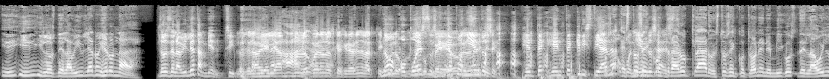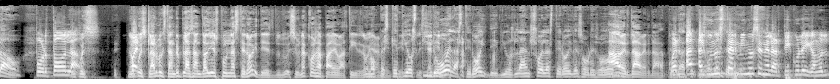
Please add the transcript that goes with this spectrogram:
Y, los de la Biblia no dijeron nada. Los de la Biblia también, sí. Los de la Biblia fueron los que escribieron el artículo. No, opuestos, gente oponiéndose. gente, gente cristiana oponiéndose. Estos se encontraron, claro, estos se encontraron enemigos de lado y lado. Por todos lados. Pues no, pues claro, porque están reemplazando a Dios por un asteroide. Es una cosa para debatir. No, pues que Dios tiró el asteroide. Dios lanzó el asteroide sobre Sodoma. Ah, verdad, verdad. Bueno, algunos términos en el artículo, digamos,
